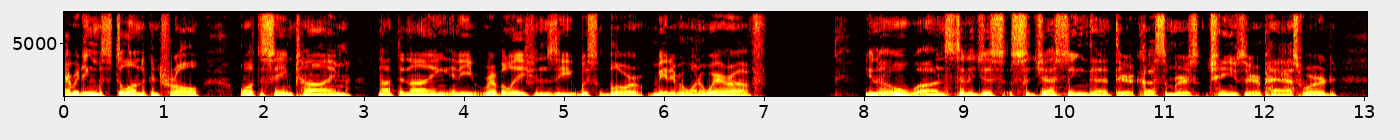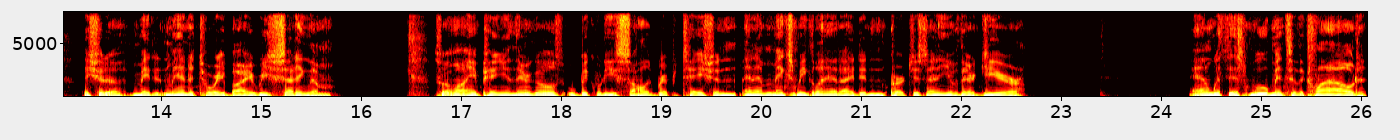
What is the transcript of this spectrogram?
everything was still under control, while at the same time not denying any revelations the whistleblower made everyone aware of. You know, uh, instead of just suggesting that their customers change their password, they should have made it mandatory by resetting them. So, in my opinion, there goes Ubiquiti's solid reputation, and it makes me glad I didn't purchase any of their gear. And with this movement to the cloud,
